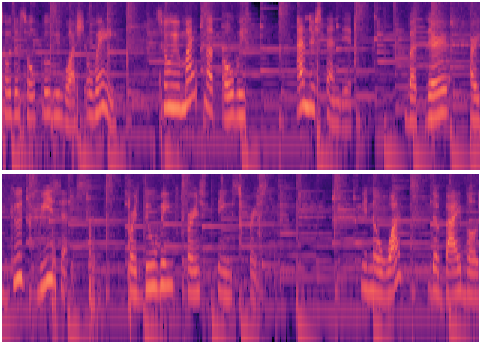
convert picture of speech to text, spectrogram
so the soap will be washed away. So we might not always understand it, but there are good reasons for doing first things first. You know what? The Bible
